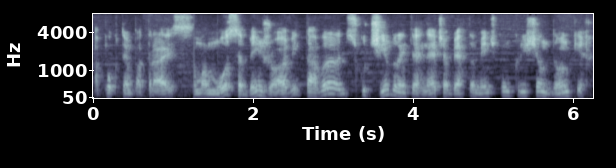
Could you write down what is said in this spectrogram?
há pouco tempo atrás, uma moça bem jovem estava discutindo na internet abertamente com o Christian Dunker,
